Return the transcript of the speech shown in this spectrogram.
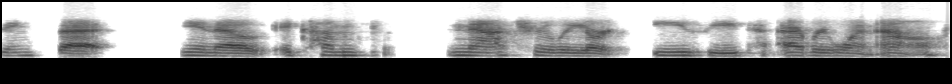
think that, you know, it comes naturally or easy to everyone else.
